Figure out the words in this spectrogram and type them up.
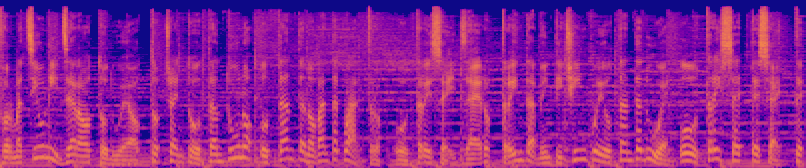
Informazioni 0828 181 8094 o 360 30 25 82 o 377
